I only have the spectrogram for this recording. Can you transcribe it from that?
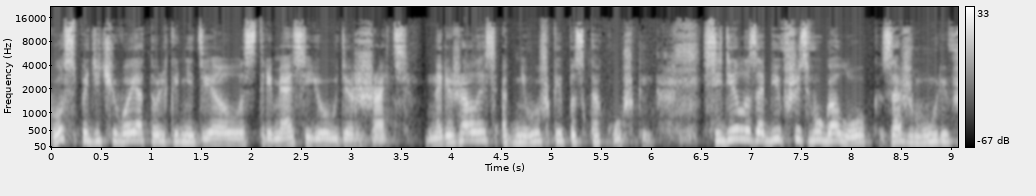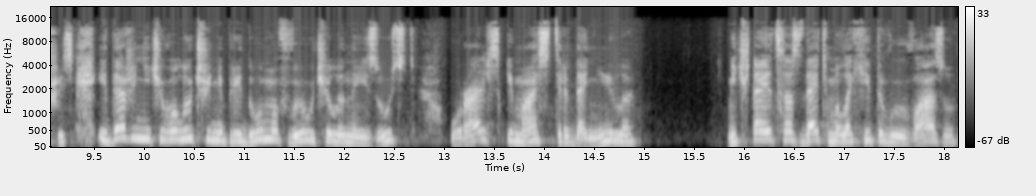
Господи, чего я только не делала, стремясь ее удержать. Наряжалась огневушкой-поскакушкой, сидела, забившись в уголок, зажмурившись, и даже ничего лучше не придумав, выучила наизусть уральский мастер Данила мечтает создать малахитовую вазу,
